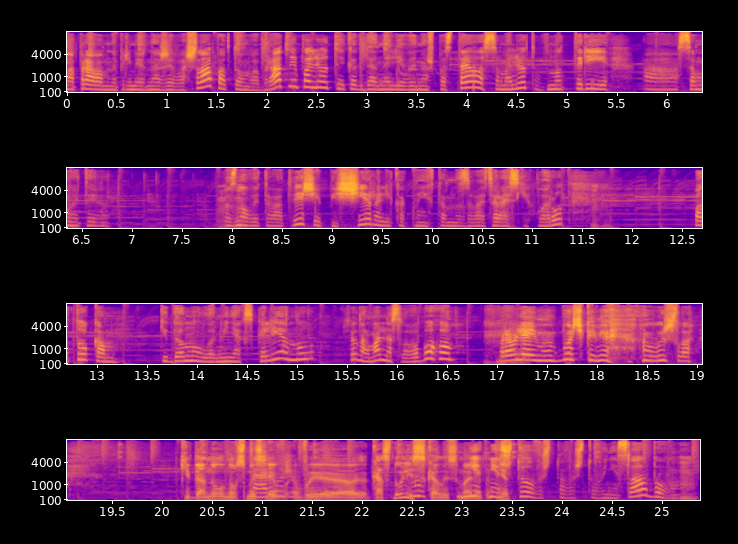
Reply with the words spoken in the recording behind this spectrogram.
на правом, например, ноже вошла, потом в обратный полет, и когда на левый нож поставила, самолет внутри а, самой этой сквозного этого отверстия, пещеры, или как у них там называется, райских ворот, Мгм. потоком киданула меня к скале, ну, все нормально, слава богу. Управляемыми бочками вышла. Киданул, ну в смысле, Наружу. вы э, коснулись Ну, скалы самолета? Нет, нет, что вы, что вы, что вы, нет, слава богу. М.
